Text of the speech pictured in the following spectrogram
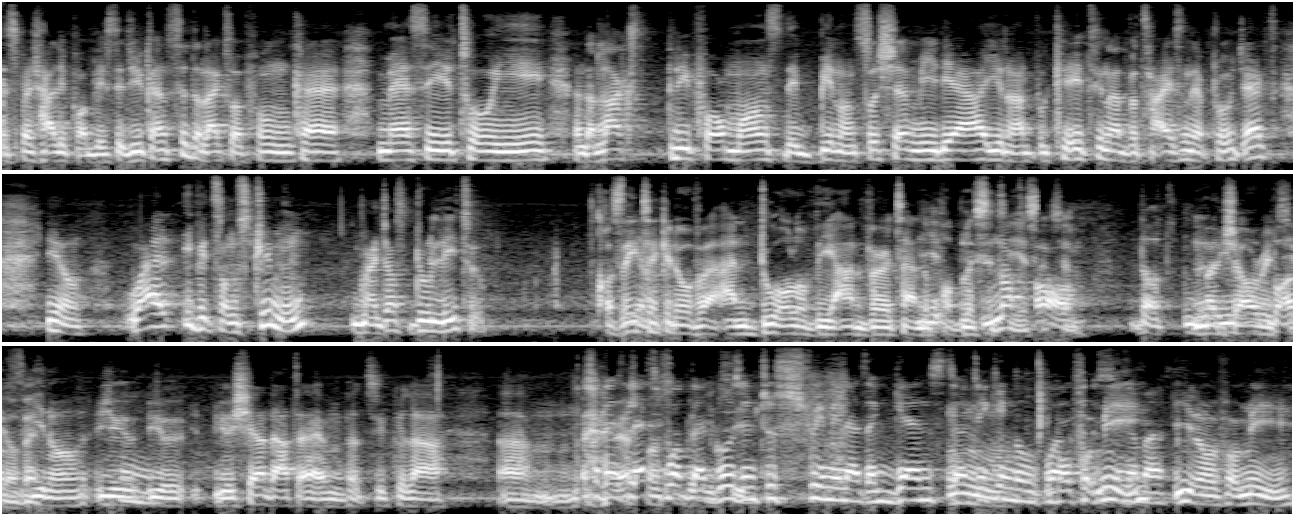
especially publicity. You can see the likes of Funke, Mercy, Toyin, and the last three, four months they've been on social media, you know, advocating, advertising their project. You know, while if it's on streaming, you might just do little. Because they take know. it over and do all of the advert and the publicity. Not all that majority you know, but, of it. You know, you mm. you you share that um, particular. Um, so there's less work that goes into streaming as against uh, mm. taking the work but for the me, cinema. you know, for me,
